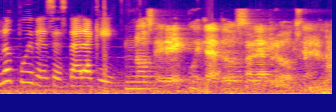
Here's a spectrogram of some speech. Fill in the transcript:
No puedes estar aquí. No seré cuidadoso a la próxima.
